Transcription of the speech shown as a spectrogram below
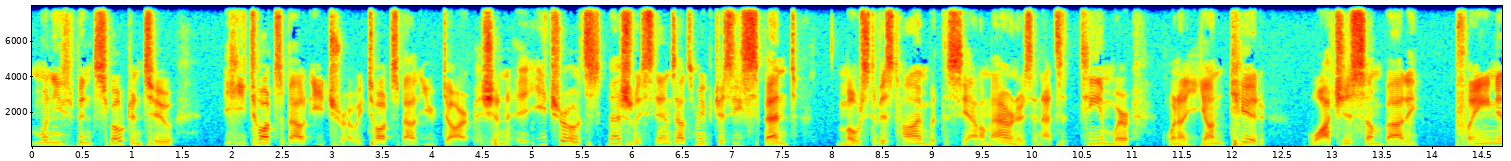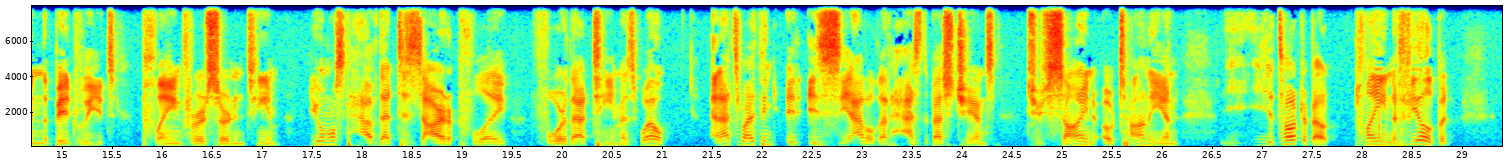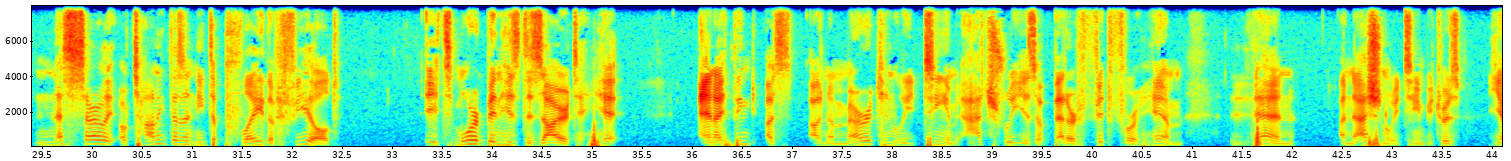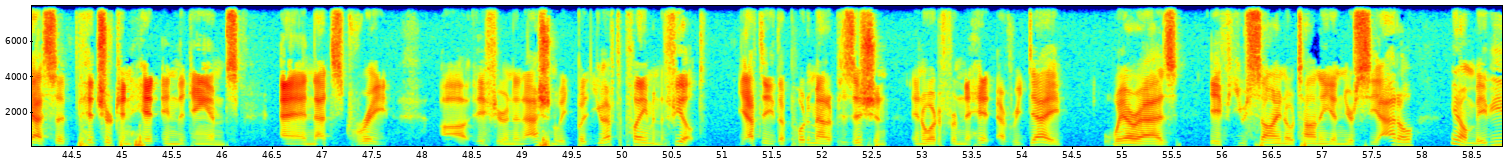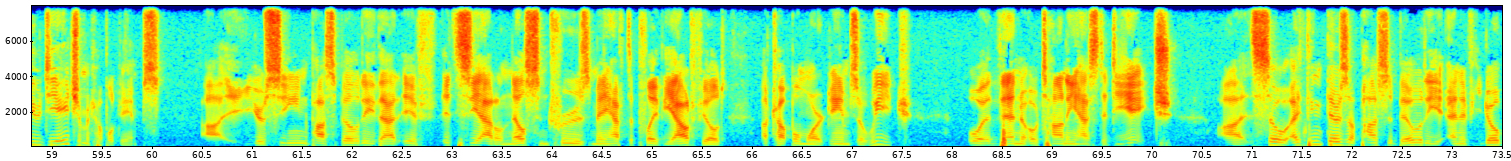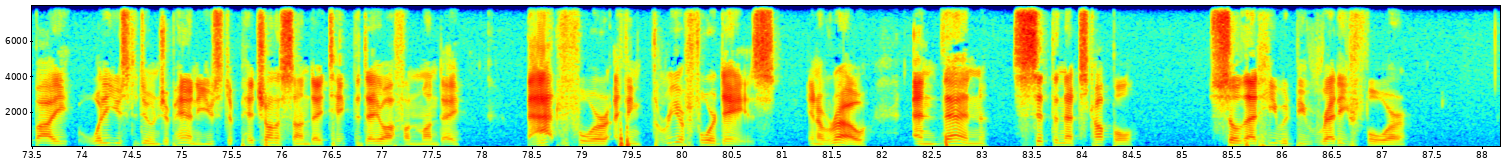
when he's been spoken to, he talks about Ichiro. He talks about Yu Darvish, and Ichiro especially stands out to me because he spent most of his time with the Seattle Mariners, and that's a team where when a young kid watches somebody playing in the big leagues, playing for a certain team, you almost have that desire to play for that team as well. And that's why I think it is Seattle that has the best chance to sign Ohtani. And you talked about playing the field, but necessarily Ohtani doesn't need to play the field. It's more been his desire to hit. And I think a, an American League team actually is a better fit for him than a National League team because, yes, a pitcher can hit in the games, and that's great uh, if you're in the National League, but you have to play him in the field. You have to either put him out of position in order for him to hit every day, whereas if you sign Ohtani in your Seattle, you know, maybe you DH him a couple games. Uh, you're seeing the possibility that if it's Seattle, Nelson Cruz may have to play the outfield a couple more games a week, or then Ohtani has to DH. Uh, so I think there's a possibility, and if you go by what he used to do in Japan, he used to pitch on a Sunday, take the day off on Monday, bat for I think three or four days in a row, and then sit the next couple so that he would be ready for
